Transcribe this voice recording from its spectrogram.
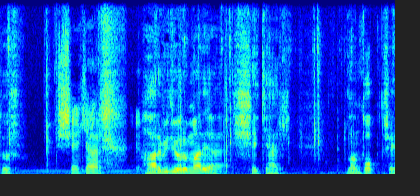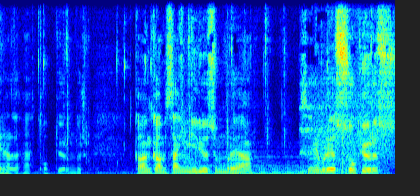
Dur. Şeker. Harbi diyorum var ya şeker. Lan top şey nerede? Ha top diyorum dur. Kankam sen geliyorsun buraya. Seni buraya sokuyoruz.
